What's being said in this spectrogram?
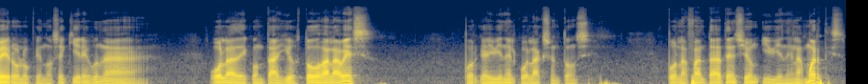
pero lo que no se quiere es una ola de contagios todos a la vez, porque ahí viene el colapso entonces, por la falta de atención y vienen las muertes.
